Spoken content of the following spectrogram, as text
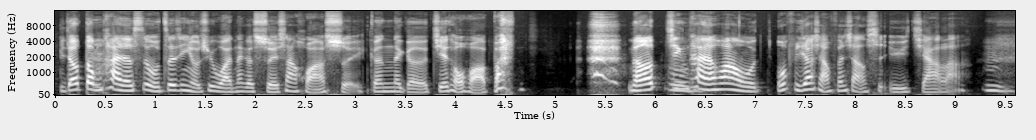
比较动态的是，我最近有去玩那个水上滑水跟那个街头滑板。然后静态的话，嗯、我我比较想分享的是瑜伽啦。嗯，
